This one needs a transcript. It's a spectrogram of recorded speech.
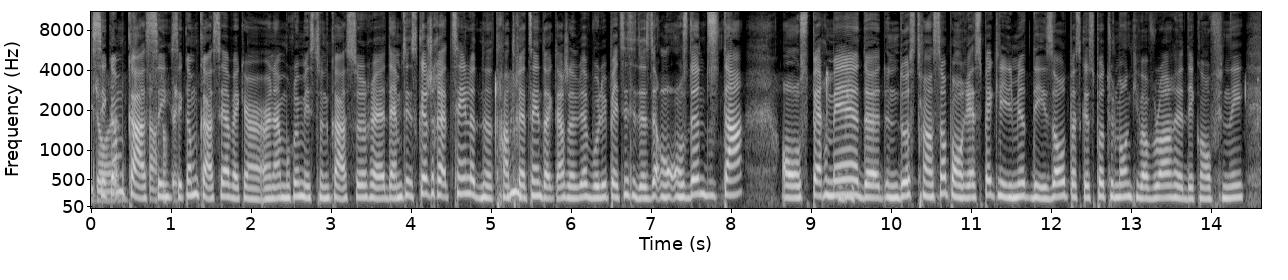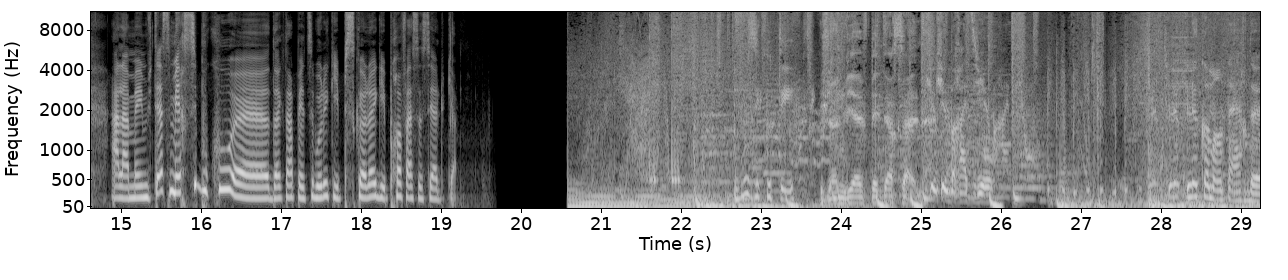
C'est comme casser. C'est comme casser avec un, amoureux, mais c'est une cassure euh, d'amitié. Ce que je retiens de notre entretien, docteur Geneviève Beaulieu-Petit, c'est de se dire on, se donne du temps, on se permet d'une douce transition, puis on respecte les limites des autres parce que c'est pas tout le monde qui va vouloir euh, déconfiner à la même vitesse. Merci beaucoup, docteur Petit-Beaulieu, qui est psychologue et prof associé à Lucas. Vous écoutez Geneviève Peterson. Cube Radio. Le, commentaire de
